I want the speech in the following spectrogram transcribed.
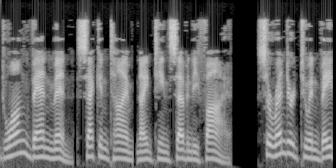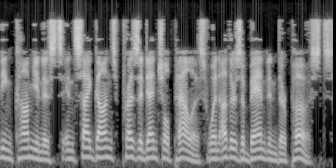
Duong Van Minh second time 1975. Surrendered to invading communists in Saigon's presidential palace when others abandoned their posts.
